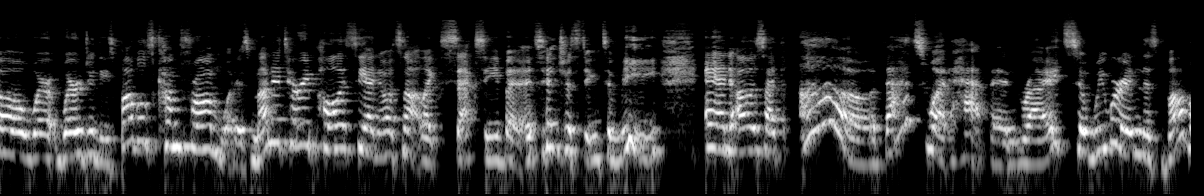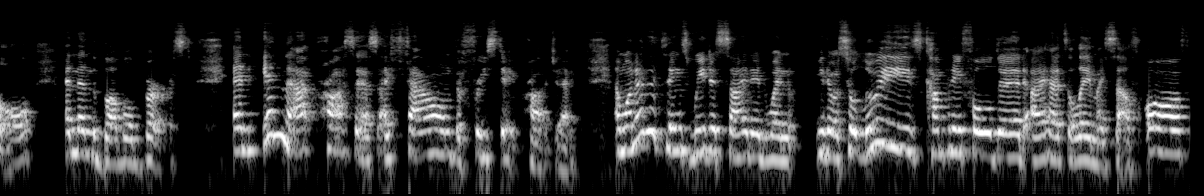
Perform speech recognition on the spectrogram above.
oh where where do these bubbles come from? What is monetary policy? I know it's not like sexy but it's interesting to me. And I was like oh that's what happened right? So we were in this bubble and then the bubble burst. And in that process I found the Free State Project. And one of the things we decided when you know, so Louis' company folded. I had to lay myself off.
